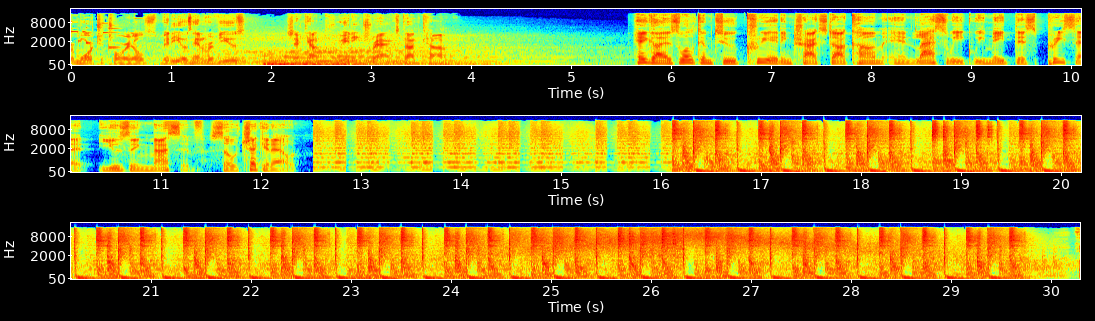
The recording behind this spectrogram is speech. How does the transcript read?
For more tutorials, videos, and reviews, check out creatingtracks.com. Hey guys, welcome to creatingtracks.com and last week we made this preset using Massive, so check it out.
